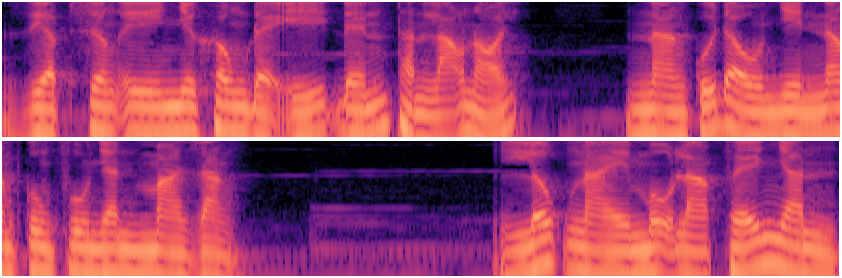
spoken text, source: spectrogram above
Diệp Sương Y như không để ý đến thần lão nói, Nàng cúi đầu nhìn Nam Cung phu nhân mà rằng, Lúc này mụ là phế nhân,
